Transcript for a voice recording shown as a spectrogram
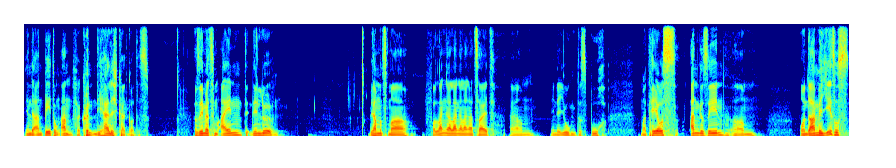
in der Anbetung an, verkünden die Herrlichkeit Gottes. Da sehen wir zum einen den, den Löwen. Wir haben uns mal vor langer, langer, langer Zeit ähm, in der Jugend das Buch Matthäus angesehen. Ähm, und da haben wir Jesus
